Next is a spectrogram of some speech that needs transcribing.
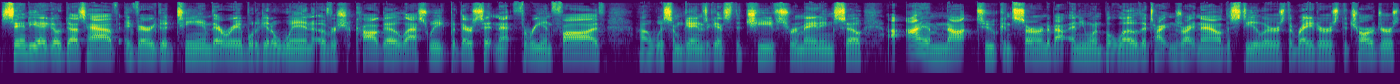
San Diego does have a very good team. They were able to get a win over Chicago last week, but they're sitting at three and five uh, with some games against the Chiefs remaining. So I am not too concerned about anyone below the Titans right now. The Steelers, the Raiders, the Chargers.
